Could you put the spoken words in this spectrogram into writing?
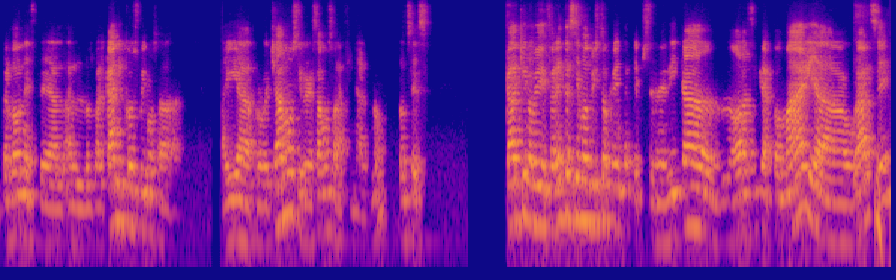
perdón, este, a, los balcánicos, fuimos a, ahí aprovechamos y regresamos a la final, ¿no? Entonces, cada quien lo ve diferente, sí hemos visto gente que se dedica ahora sí que a tomar y a ahogarse,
